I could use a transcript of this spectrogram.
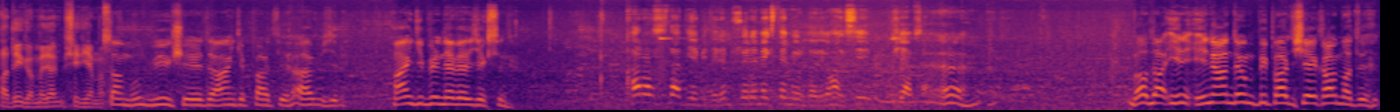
Adayı görmeden bir şey diyemem. İstanbul Büyükşehir'de hangi parti abicim? Hangi birine vereceksin? Kararsız da diyebilirim. Söylemek istemiyorum da diyelim. Hangisi şey yapsam. Vallahi in, inandığım bir parti şey kalmadı.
